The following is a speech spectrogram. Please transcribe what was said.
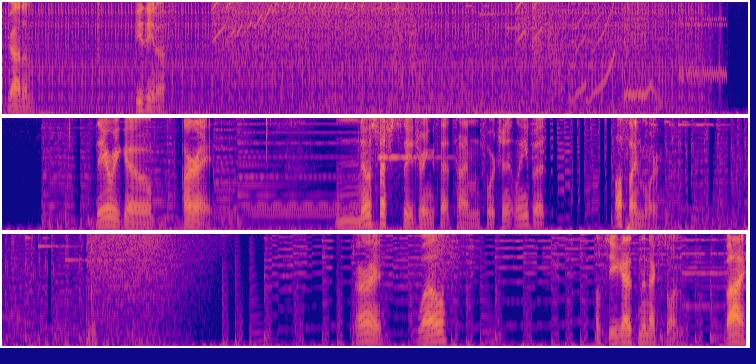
Got him. Easy enough. There we go. Alright. No special stage rings that time, unfortunately, but I'll find more. Alright, see you guys in the next one. Bye!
